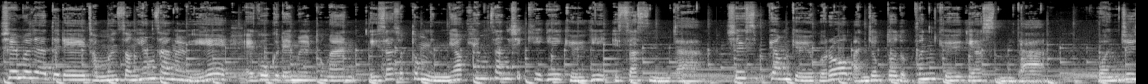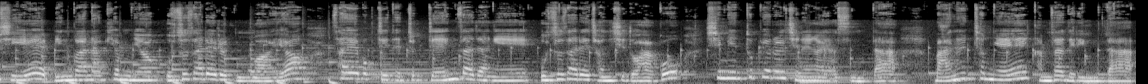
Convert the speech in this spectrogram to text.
실무자들의 전문성 향상을 위해 에고그램을 통한 의사소통 능력 향상시키기 교육이 있었습니다. 실습형 교육으로 만족도 높은 교육이었습니다. 원주시의 민관학 협력 우수 사례를 공모하여 사회복지 대축제 행사장에 우수 사례 전시도 하고 시민 투표를 진행하였습니다. 많은 참여에 감사드립니다.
